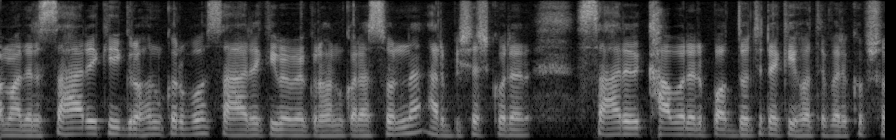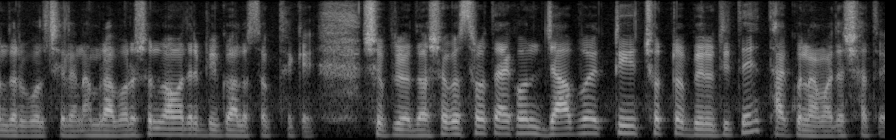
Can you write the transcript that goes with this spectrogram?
আমাদের সাহারি কি গ্রহণ করব সাহারি কীভাবে গ্রহণ করা না আর বিশেষ করে সাহারের খাবারের পদ্ধতিটা কি হতে পারে খুব সুন্দর বলছিলেন। আমরা আবারও শুনব আমাদের বিজ্ঞ আলোচক থেকে। সুপ্রিয় দর্শক শ্রোতা এখন যাব একটি ছোট্ট বিরতিতে থাকুন আমাদের সাথে।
